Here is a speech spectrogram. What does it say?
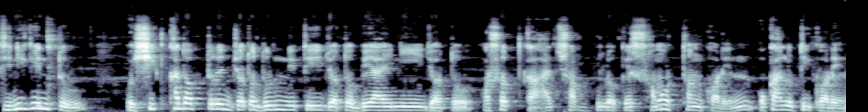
তিনি কিন্তু ওই শিক্ষা দপ্তরের যত দুর্নীতি, যত বেআইনি, যত অসৎ কাজ, সবগুলোকে সমর্থন করেন, ওকালতি করেন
